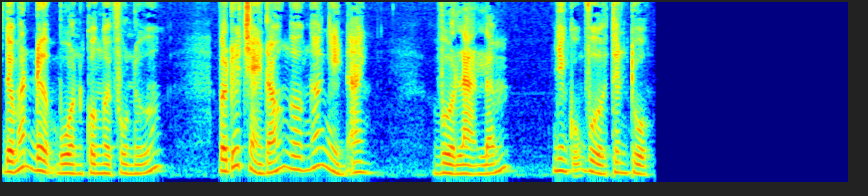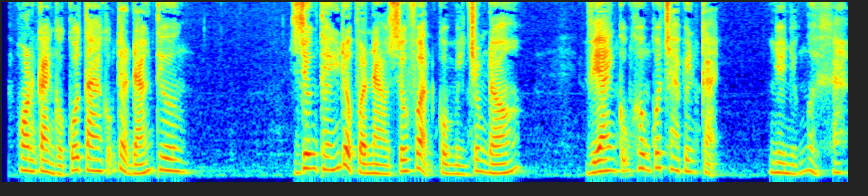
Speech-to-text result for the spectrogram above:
Đôi mắt đượm buồn của người phụ nữ Và đứa trẻ đó ngơ ngác nhìn anh. Vừa lạ lẫm, Nhưng cũng vừa thân thuộc. Hoàn cảnh của cô ta cũng thật đáng thương. Dương thấy được phần nào số phận của mình trong đó, Vì anh cũng không có cha bên cạnh Như những người khác.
